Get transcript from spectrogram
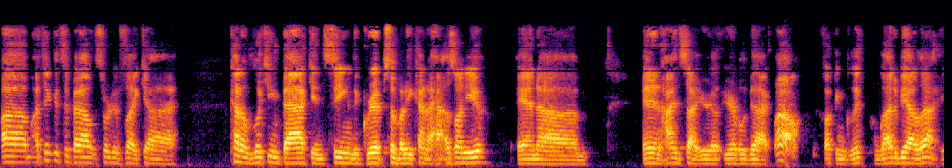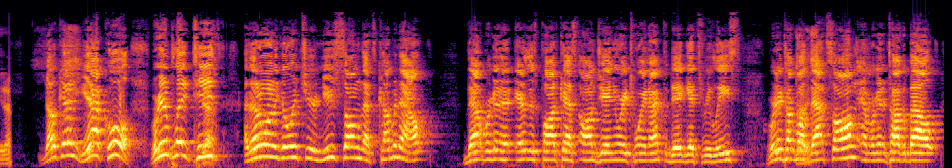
Um, I think it's about sort of like uh, kind of looking back and seeing the grip somebody kind of has on you, and um, and in hindsight, you're you're able to be like, wow, fucking good. I'm glad to be out of that. You know. Okay, yeah, cool. We're gonna play Teeth, and then I want to go into your new song that's coming out. That we're gonna air this podcast on January 29th, the day it gets released. We're gonna talk about that song, and we're gonna talk about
